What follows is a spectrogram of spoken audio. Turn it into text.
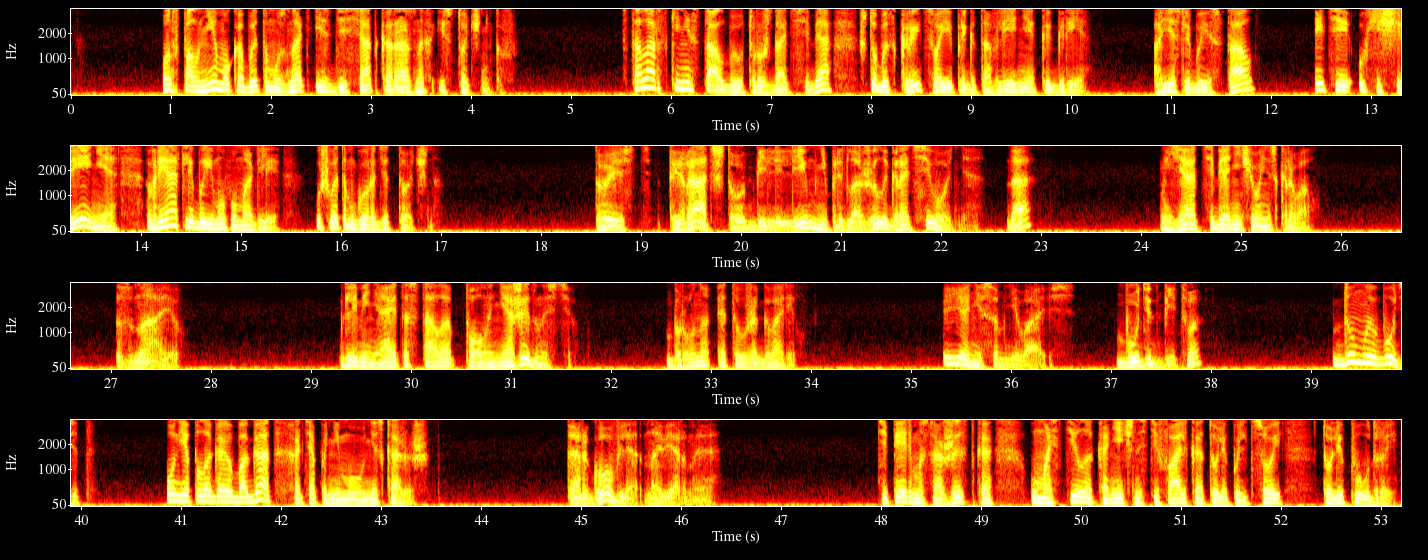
Он вполне мог об этом узнать из десятка разных источников. Столарский не стал бы утруждать себя, чтобы скрыть свои приготовления к игре. А если бы и стал, эти ухищрения вряд ли бы ему помогли, уж в этом городе точно. «То есть ты рад, что Билли Лим не предложил играть сегодня, да?» «Я от тебя ничего не скрывал». «Знаю». Для меня это стало полной неожиданностью. Бруно это уже говорил. «Я не сомневаюсь. Будет битва?» «Думаю, будет. Он, я полагаю, богат, хотя по нему не скажешь. Торговля, наверное. Теперь массажистка умастила конечности Фалька то ли пыльцой, то ли пудрой.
